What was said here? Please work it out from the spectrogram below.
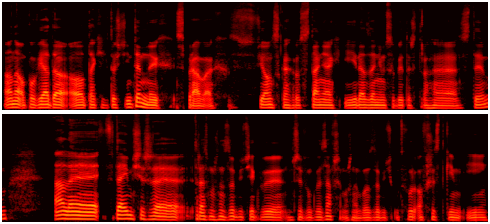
ona opowiada o takich dość intymnych sprawach, związkach, rozstaniach i radzeniu sobie też trochę z tym. Ale wydaje mi się, że teraz można zrobić jakby, czy w ogóle zawsze można było zrobić utwór o wszystkim i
